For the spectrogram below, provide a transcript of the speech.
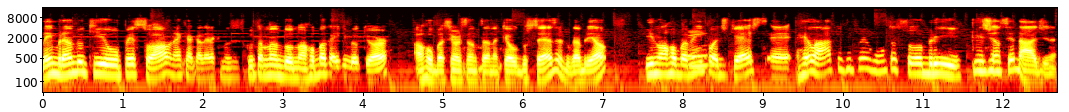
Lembrando que o pessoal, né, que a galera que nos escuta, mandou no arroba Kaique Belchior, arroba Senhor Santana, que é o do César, do Gabriel, e no arroba Vem Podcast, é, relatos e perguntas sobre crise de ansiedade, né?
